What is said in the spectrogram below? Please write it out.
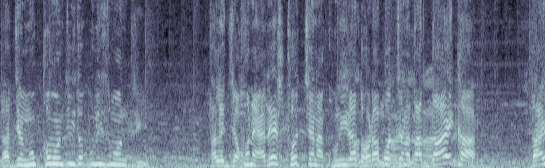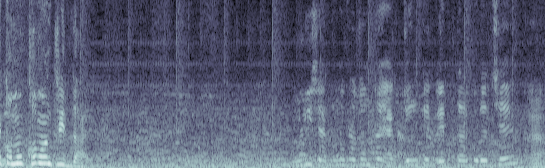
রাজ্যের মুখ্যমন্ত্রী তো পুলিশ মন্ত্রী তাহলে যখন অ্যারেস্ট হচ্ছে না খুনিরা ধরা পড়ছে না তার দায় কার দায় তো মুখ্যমন্ত্রীর দায় পুলিশ এখনও পর্যন্ত একজনকে গ্রেপ্তার করেছে হ্যাঁ।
